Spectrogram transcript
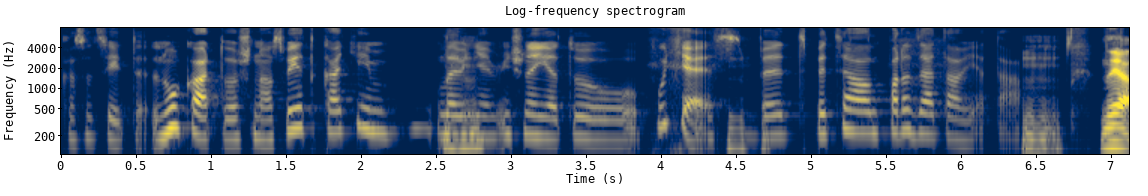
kas atsīt, nokārtošanās vieta kaķim, lai mm. -hmm. viņam, viņš neietu puķēs, bet speciāli paredzētā vietā. Mm -hmm. nu, jā,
